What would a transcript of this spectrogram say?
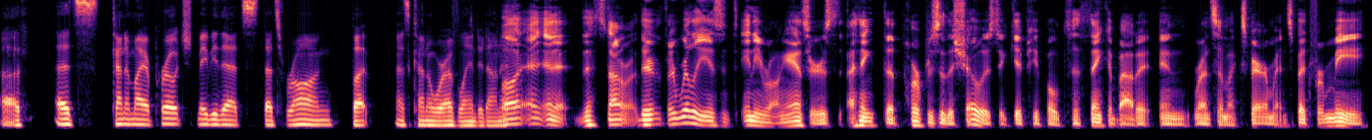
uh, that's kind of my approach. Maybe that's that's wrong, but that's kind of where I've landed on it. Well, and, and that's not there. There really isn't any wrong answers. I think the purpose of the show is to get people to think about it and run some experiments. But for me,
